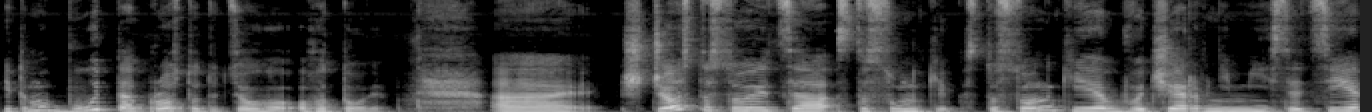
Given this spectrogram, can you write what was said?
і тому будьте просто до цього готові. Що стосується стосунків, стосунки в червні місяці.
